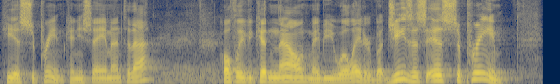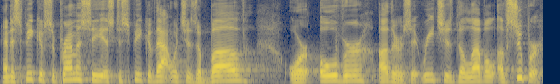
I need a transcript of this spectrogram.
He is supreme. Can you say amen to that? Amen. Hopefully, if you couldn't now, maybe you will later. But Jesus is supreme. And to speak of supremacy is to speak of that which is above or over others. It reaches the level of super.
